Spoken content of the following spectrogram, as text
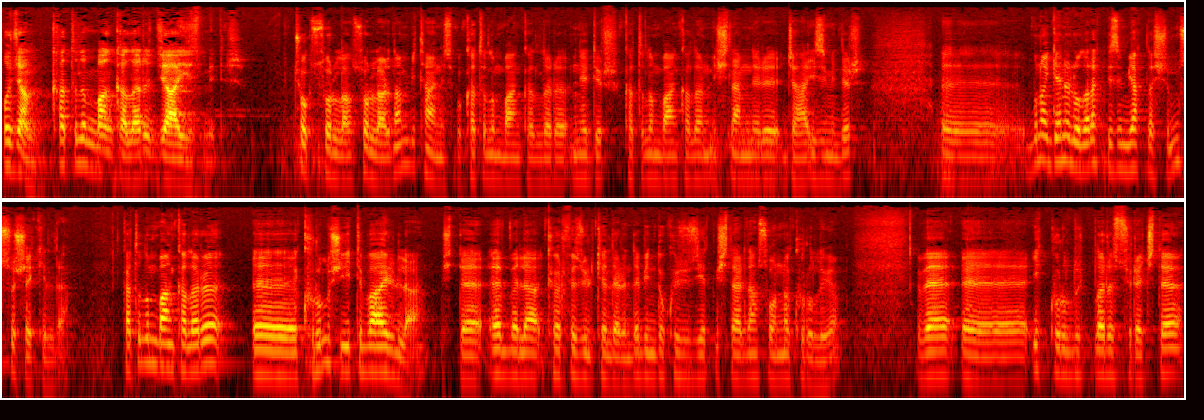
Hocam katılım bankaları caiz midir? Çok sorulan sorulardan bir tanesi bu. Katılım bankaları nedir? Katılım bankalarının işlemleri caiz midir? Ee, buna genel olarak bizim yaklaşımımız şu şekilde. Katılım bankaları e, kuruluş itibarıyla işte evvela Körfez ülkelerinde 1970'lerden sonra kuruluyor. Ve e, ilk kuruldukları süreçte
